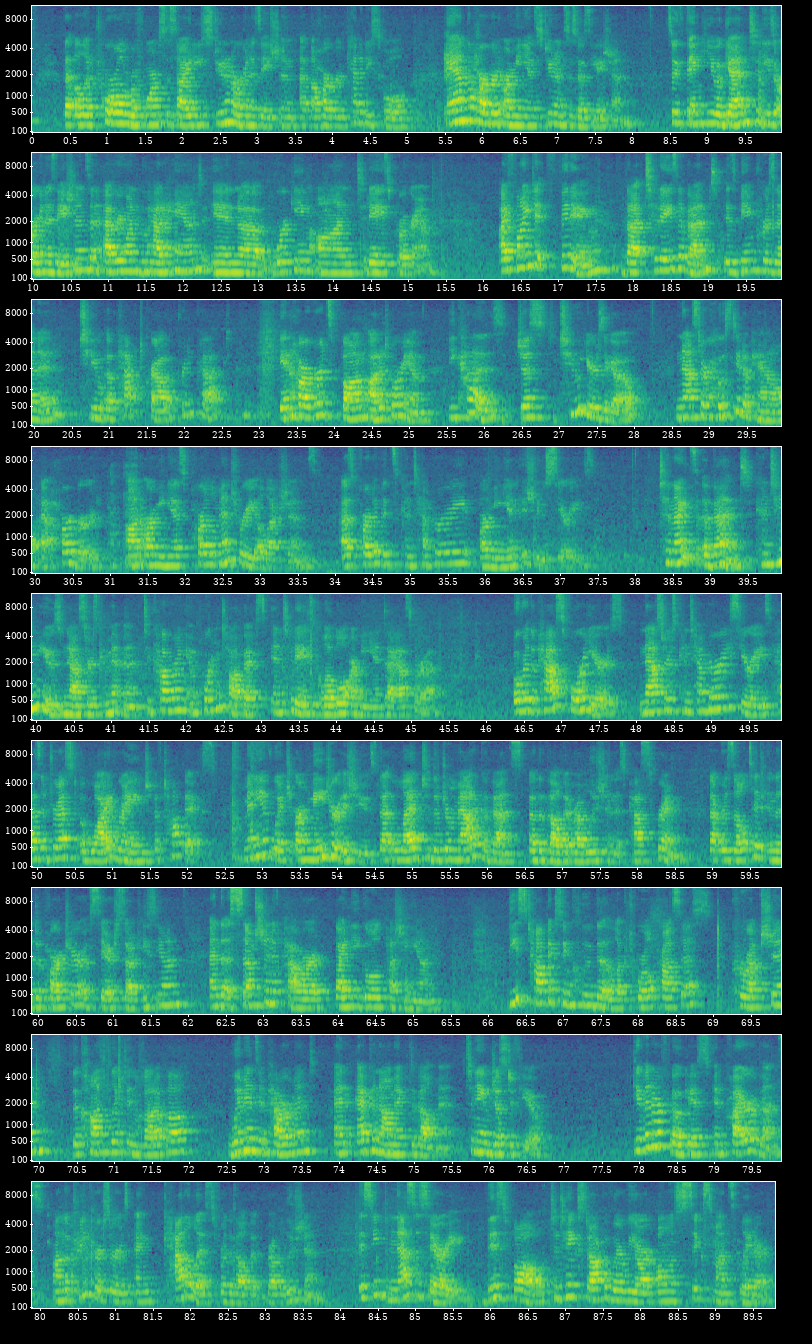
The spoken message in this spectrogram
the Electoral Reform Society student organization at the Harvard Kennedy School, and the Harvard Armenian Students Association. So thank you again to these organizations and everyone who had a hand in uh, working on today's program. I find it fitting that today's event is being presented to a packed crowd, pretty packed, in Harvard's Fong Auditorium because just two years ago, NAASR hosted a panel at Harvard on Armenia's parliamentary elections as part of its Contemporary Armenian Issues series. Tonight's event continues NAASR's commitment to covering important topics in today's global Armenian diaspora. Over the past four years, NAASR's contemporary series has addressed a wide range of topics many of which are major issues that led to the dramatic events of the Velvet Revolution this past spring that resulted in the departure of Serge Sarkisian and the assumption of power by Nikol Pashinyan. These topics include the electoral process, corruption, the conflict in Gharabagh, women's empowerment, and economic development, to name just a few. Given our focus in prior events on the precursors and catalysts for the Velvet Revolution, it seemed necessary this fall to take stock of where we are almost six months later.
